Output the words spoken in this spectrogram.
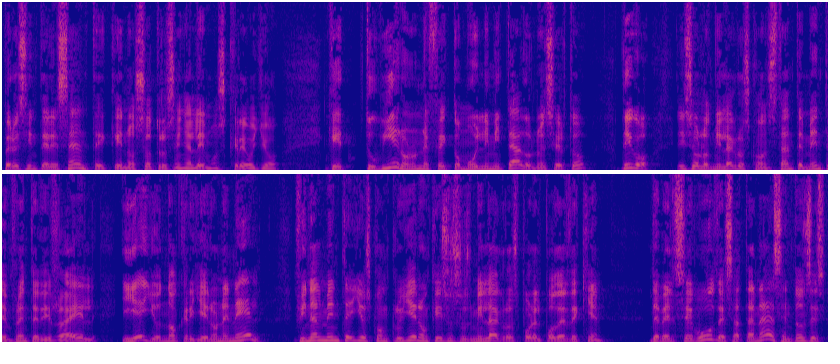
Pero es interesante que nosotros señalemos, creo yo, que tuvieron un efecto muy limitado, ¿no es cierto? Digo, hizo los milagros constantemente en frente de Israel y ellos no creyeron en él. Finalmente ellos concluyeron que hizo sus milagros por el poder de quién? De Belcebú, de Satanás. Entonces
